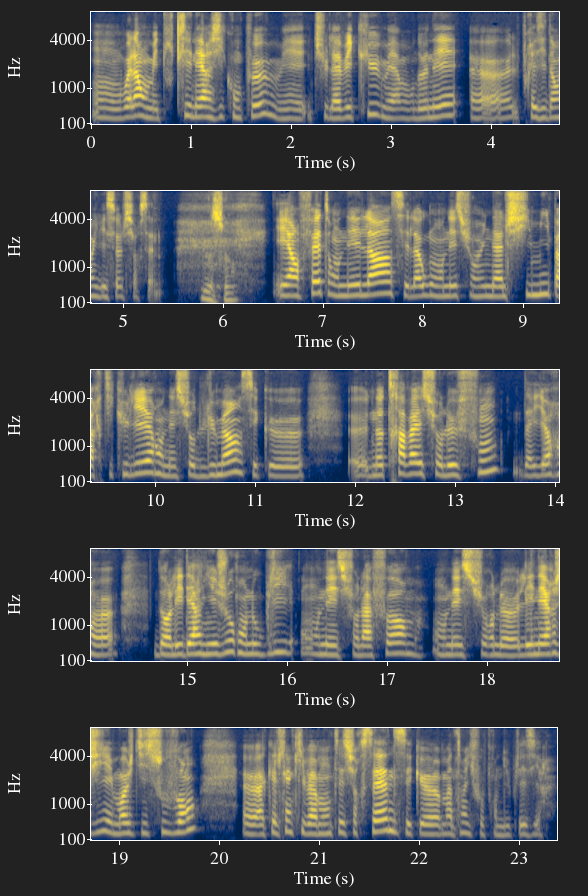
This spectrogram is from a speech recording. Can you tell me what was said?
voilà, on met toute l'énergie qu'on peut, mais tu l'as vécu, mais à un moment donné, euh, le président, il est seul sur scène. Bien sûr. Et en fait, on est là, c'est là où on est sur une alchimie particulière, on est sur de l'humain, c'est que euh, notre travail sur le fond, d'ailleurs, euh, dans les derniers jours, on oublie, on est sur la forme, on est sur l'énergie. Et moi, je dis souvent à quelqu'un qui va monter sur scène, c'est que maintenant, il faut prendre du plaisir.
